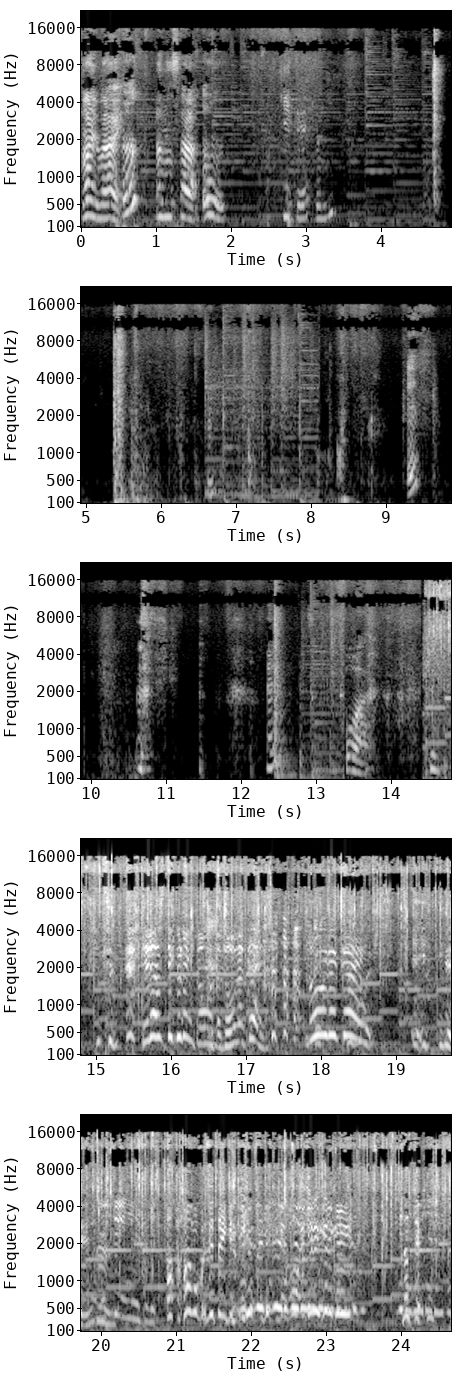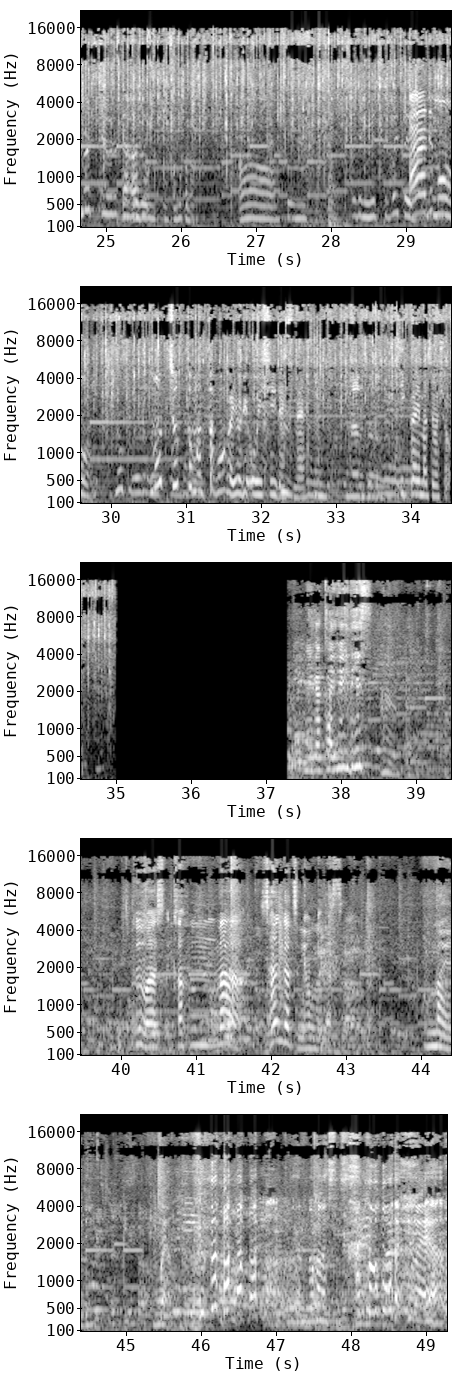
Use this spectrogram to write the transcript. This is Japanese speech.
わいわいうん？あのさうん。聞いて。何？え？え？怖い。減らしてくれんか思った動画かい。動画かい。えいいくで？ああもうこれ絶対いける。いけるいけるいけるいけるいけるいける。いけるだってああどうあもうかなあーあーでももうちょっと待った方がより美味しいですね。なるほど一回待ちましょう。目がかゆいです。くんは花粉は3月に本気出す。前で。ほんまや。何の話です 今や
